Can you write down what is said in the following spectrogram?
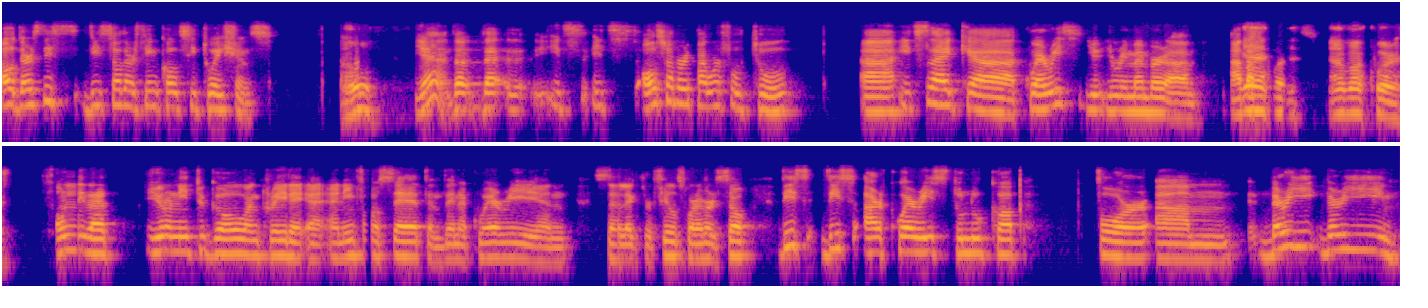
Oh, there's this this other thing called situations. Oh, Yeah, the, the, it's it's also a very powerful tool. Uh, it's like uh, queries. You you remember um, ABAP Yeah. queries? ABAP queries. Only that you don't need to go and create a, a- an info set and then a query and select your fields, whatever. So these these are queries to look up for um, very very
